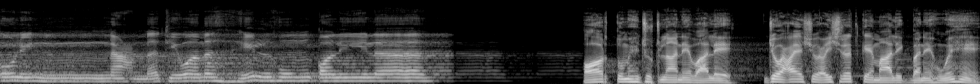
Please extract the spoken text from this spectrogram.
أولي النعمة ومهلهم قليلا اور تمہیں جھٹلانے والے جو عیش و عشرت کے مالک بنے ہوئے ہیں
